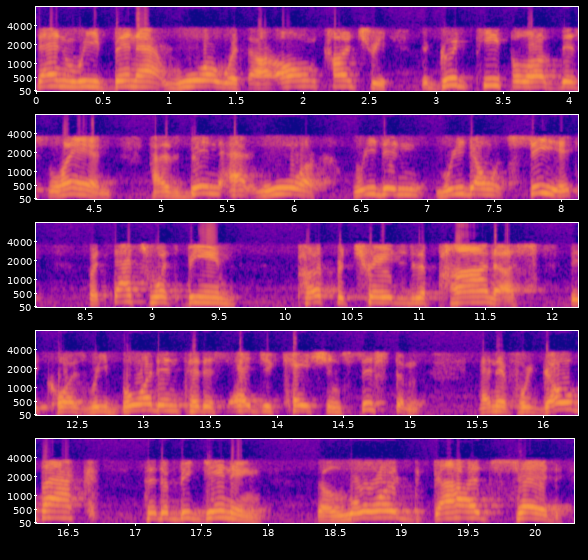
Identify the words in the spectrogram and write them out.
then, we've been at war with our own country. The good people of this land has been at war. We didn't, we don't see it, but that's what's being perpetrated upon us because we bought into this education system. And if we go back to the beginning, the Lord God said,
